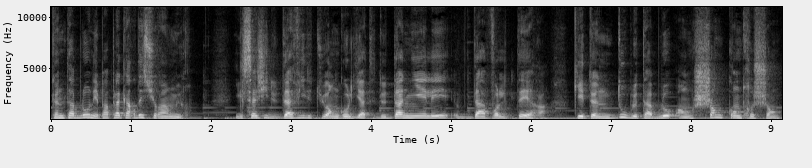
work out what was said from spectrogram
qu'un tableau n'est pas placardé sur un mur. Il s'agit de David tuant Goliath de Daniele da Volterra, qui est un double tableau en champ contre champ,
